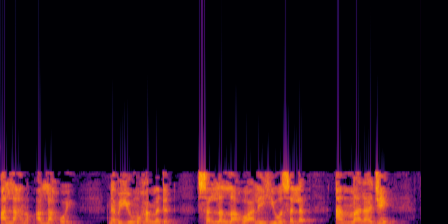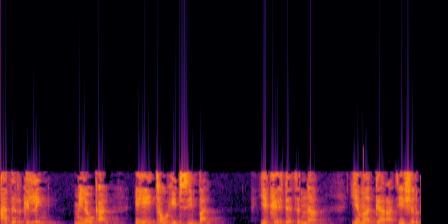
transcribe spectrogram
አላህ ነው። አላህ ሆይ ነቢዩ ሙሐመድን ሰለላሁ ዐለይሂ ወሰለም አማላጄ አድርግልኝ የሚለው ቃል ይሄ ተውሂድ ሲባል የክህደትና የማጋራት የሽርክ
